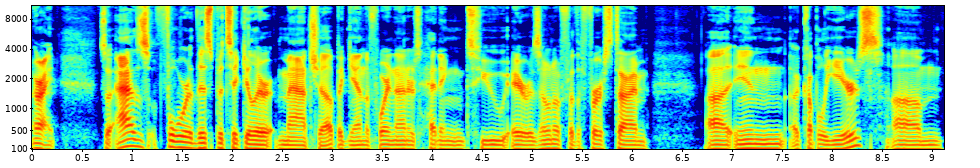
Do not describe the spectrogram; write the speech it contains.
All right so, as for this particular matchup, again, the 49ers heading to Arizona for the first time uh, in a couple of years. Um,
